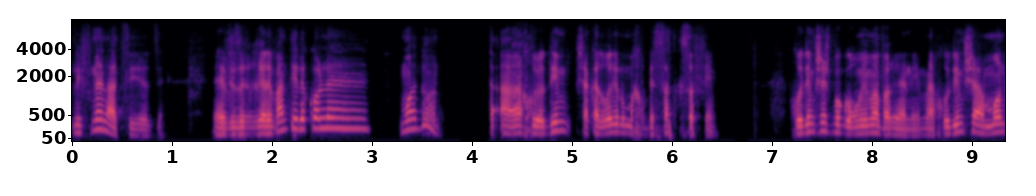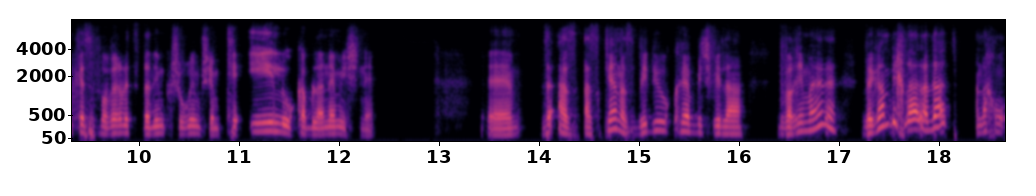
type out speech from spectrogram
לפני להצהיר את זה. אה, וזה רלוונטי לכל אה, מועדון. אנחנו יודעים שהכדורגל הוא מכבסת כספים. אנחנו יודעים שיש בו גורמים עבריינים, אנחנו יודעים שהמון כסף עובר לצדדים קשורים שהם כאילו קבלני משנה. אה, אז, אז כן, אז בדיוק בשביל הדברים האלה, וגם בכלל לדעת, אנחנו,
